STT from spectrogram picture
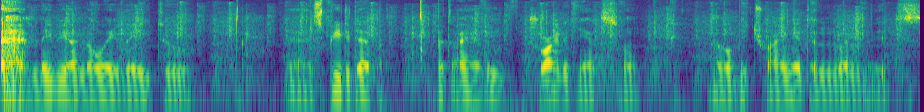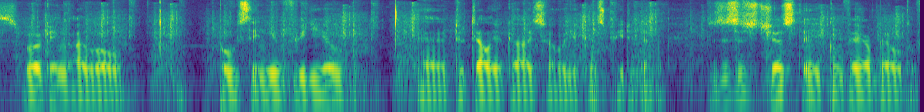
Maybe I know a way to uh, speed it up, but I haven't tried it yet, so I will be trying it and when it's working I will post a new video uh, to tell you guys how you can speed it up. This is just a conveyor belt of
